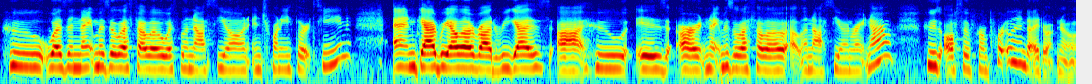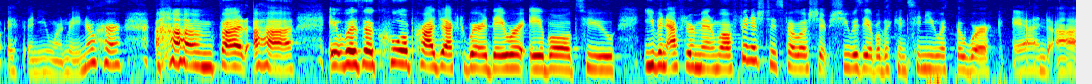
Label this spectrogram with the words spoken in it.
who was a Knight Mozilla Fellow with La Nacion in 2013, and Gabriela Rodriguez, uh, who is our Knight Mozilla Fellow at La Nacion right now, who's also from Portland. I don't know if anyone may know her, um, but uh, it was a cool project where they were able to, even after Manuel finished his fellowship, she was able to continue with the work and uh,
